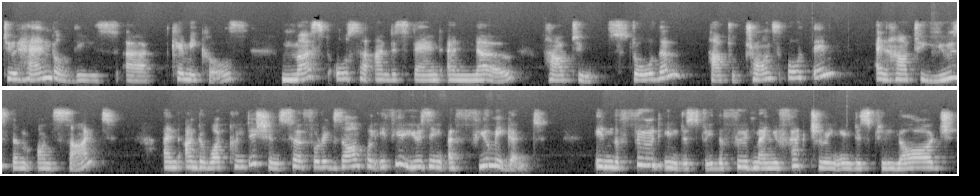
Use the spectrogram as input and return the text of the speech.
to handle these uh, chemicals must also understand and know how to store them, how to transport them, and how to use them on site and under what conditions. So, for example, if you're using a fumigant in the food industry, the food manufacturing industry, large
